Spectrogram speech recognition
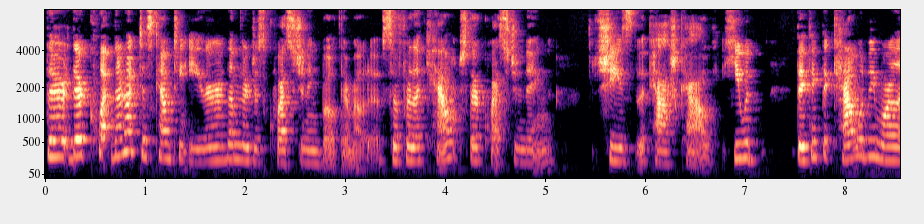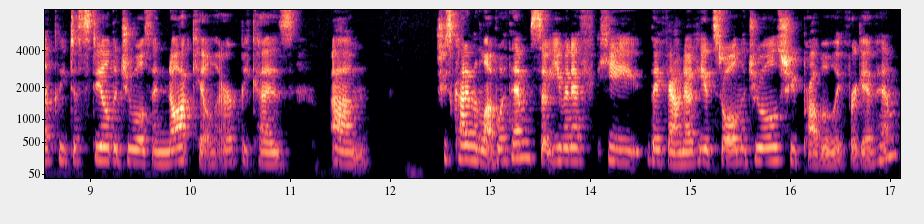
they're they're que- they're not discounting either of them they're just questioning both their motives so for the count they're questioning she's the cash cow he would they think the count would be more likely to steal the jewels and not kill her because um she's kind of in love with him. So even if he they found out he had stolen the jewels she'd probably forgive him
